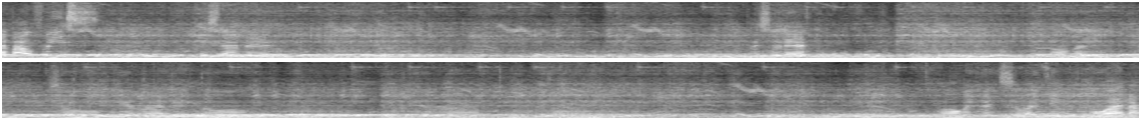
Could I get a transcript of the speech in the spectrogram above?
Marami pa akong freeze. Freeze natin. Freeze. Okay. So, clear natin to. Clear. Okay guys, so I think kuha na.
